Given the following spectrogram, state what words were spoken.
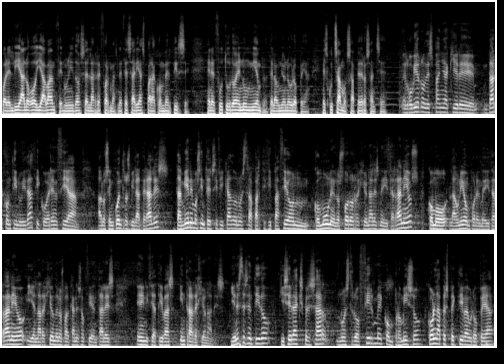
por el diálogo y avancen unidos en la reformas necesarias para convertirse en el futuro en un miembro de la Unión Europea. Escuchamos a Pedro Sánchez. El Gobierno de España quiere dar continuidad y coherencia a los encuentros bilaterales. También hemos intensificado nuestra participación común en los foros regionales mediterráneos, como la Unión por el Mediterráneo y en la región de los Balcanes Occidentales en iniciativas intrarregionales. Y en este sentido quisiera expresar nuestro firme compromiso con la perspectiva europea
